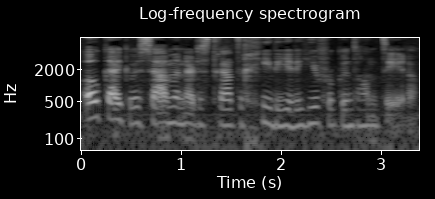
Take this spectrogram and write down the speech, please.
Ook kijken we samen naar de strategie die je hiervoor kunt hanteren.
